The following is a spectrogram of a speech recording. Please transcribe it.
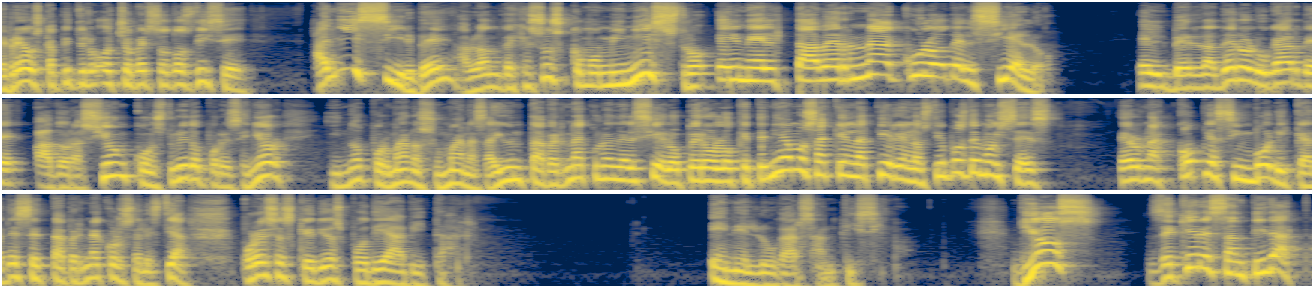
Hebreos capítulo 8, verso 2 dice, allí sirve, hablando de Jesús, como ministro en el tabernáculo del cielo, el verdadero lugar de adoración construido por el Señor y no por manos humanas. Hay un tabernáculo en el cielo, pero lo que teníamos aquí en la tierra en los tiempos de Moisés era una copia simbólica de ese tabernáculo celestial. Por eso es que Dios podía habitar en el lugar santísimo. Dios requiere santidad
